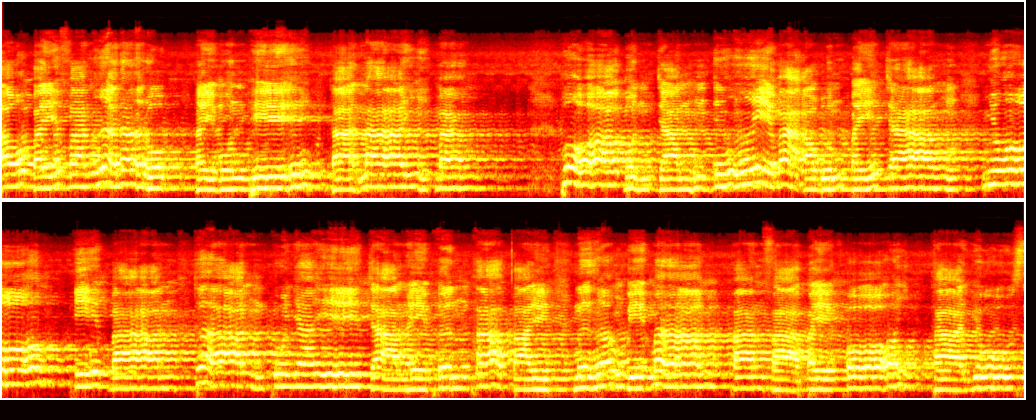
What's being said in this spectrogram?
เอาไปฝันนรก ให้มุนพีขาดลายมาพ่อบุญจันทร์เอ้ยมาเอาบุญไปจางโยมพี่บานท่านผู้ใหญ่จางให้เพิ่นพาไปเมืองวิมานผ่านฝ่าไปคอยถ้าอยู่ส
